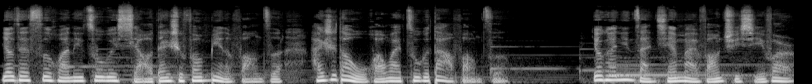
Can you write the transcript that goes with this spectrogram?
要在四环内租个小但是方便的房子，还是到五环外租个大房子，要赶紧攒钱买房娶媳妇儿，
